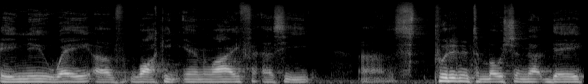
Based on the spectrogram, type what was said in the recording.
a new way of walking in life as he uh, put it into motion that day.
